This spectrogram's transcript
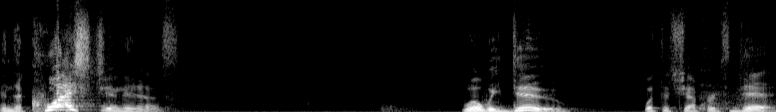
And the question is will we do what the shepherds did?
